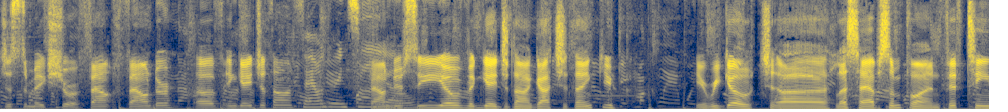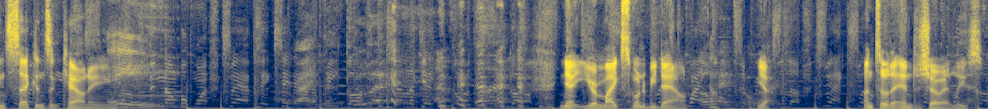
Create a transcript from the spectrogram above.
Just to make sure, found, founder of Engageathon? Founder and CEO. Founder, CEO of Engageathon. Gotcha, thank you. Here we go. Uh, let's have some fun. 15 seconds and counting. Hey. Yeah, your mic's going to be down. Yeah. Until the end of the show, at least.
